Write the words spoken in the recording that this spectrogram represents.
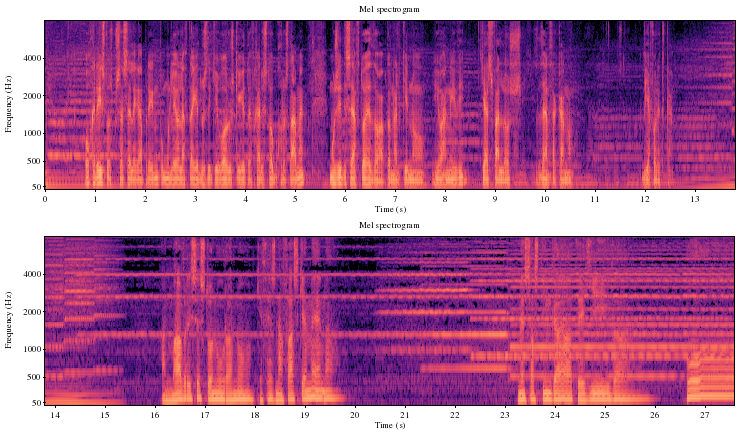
ο Χρήστος που σας έλεγα πριν που μου λέει όλα αυτά για τους δικηγόρους και για το ευχαριστώ που χρωστάμε μου ζήτησε αυτό εδώ από τον Αλκίνο Ιωαννίδη και ασφαλώς δεν θα κάνω διαφορετικά. Αν μαύρισες τον ουρανό και θες να φας και μένα Μέσα στην καταιγίδα Θα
